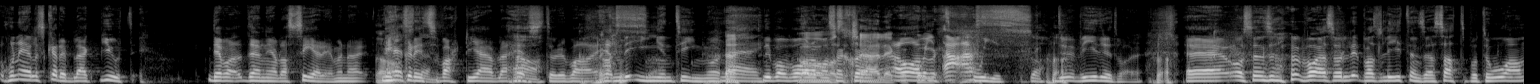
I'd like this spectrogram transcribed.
hon älskade Black Beauty. Det var den jävla serien med den Ja. ja. Äckligt svart jävla häst och det bara hände ingenting. Och Nej. det bara var Bara en massa massa kärlek och ja, det var skit. skit. Du, vidrigt var det. Eh, och sen så var jag så pass liten så jag satt på toan,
